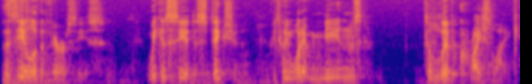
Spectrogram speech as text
the zeal of the Pharisees, we can see a distinction between what it means to live Christ like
